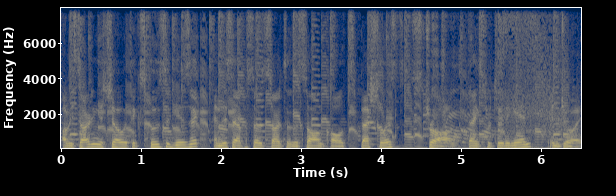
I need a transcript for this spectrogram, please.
I'll be starting the show with exclusive music, and this episode starts with a song called Specialist Strong. Thanks for tuning in. Enjoy.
